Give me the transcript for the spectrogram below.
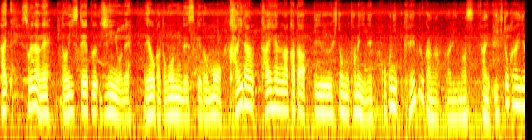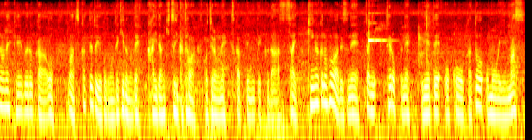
はいそれではねドイステープ寺院をね出ようかと思うんですけども階段大変な方っていう人のためにねここにケーブルカーがあります。はい。行きと帰りのねケーブルカーをまあ使ってということもできるので階段きつい方はこちらをね使ってみてください。金額の方はですね下にテロップね入れておこうかと思います。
